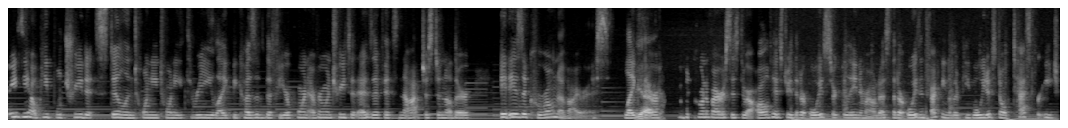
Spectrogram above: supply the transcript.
crazy how people treat it still in 2023. Like because of the fear porn, everyone treats it as if it's not just another. It is a coronavirus. Like yeah. there are coronaviruses throughout all of history that are always circulating around us, that are always infecting other people. We just don't test for each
